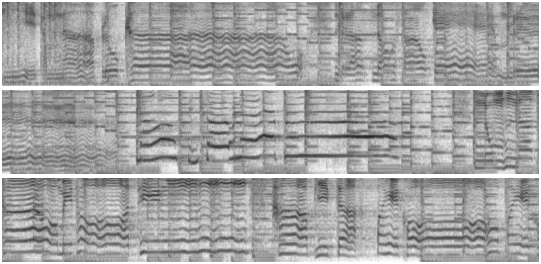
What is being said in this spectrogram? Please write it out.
พี่ทำนาปลูกข้าว รักน้องสาวแก้มเรือน้องเป็นสาวนาเกลือหนุ่มนาข้าวไม่ทอดทิ้ง ถ้าพี่จะไปขอไปข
